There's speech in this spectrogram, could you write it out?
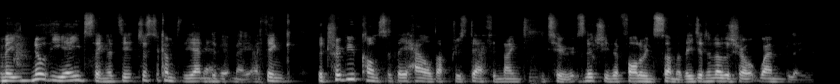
Mate, you know the AIDS thing. Just to come to the end yeah. of it, mate. I think the tribute concert they held after his death in '92. It was literally the following summer. They did another show at Wembley,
